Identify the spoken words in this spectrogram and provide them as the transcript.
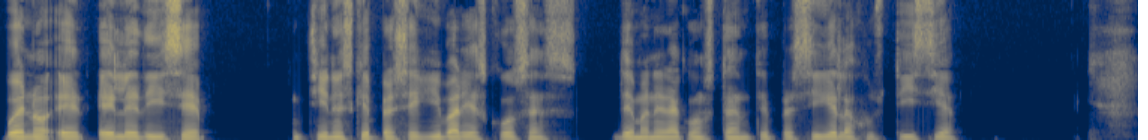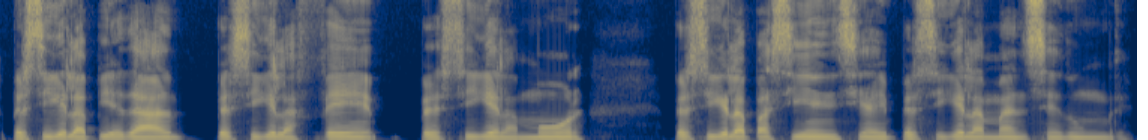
Bueno, él, le dice, tienes que perseguir varias cosas de manera constante. Persigue la justicia, persigue la piedad, persigue la fe, persigue el amor, persigue la paciencia y persigue la mansedumbre.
